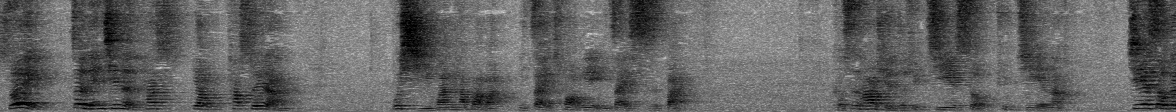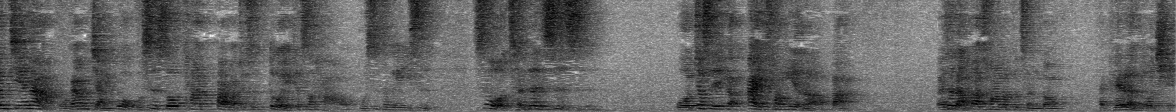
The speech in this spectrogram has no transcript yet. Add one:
所以这年轻人他要他虽然不喜欢他爸爸一再创业一再失败，可是他选择去接受去接纳。接受跟接纳，我刚刚讲过，不是说他爸爸就是对，就是好，不是这个意思，是我承认事实，我就是一个爱创业的老爸，而这老爸创业都不成功，还赔了很多钱，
